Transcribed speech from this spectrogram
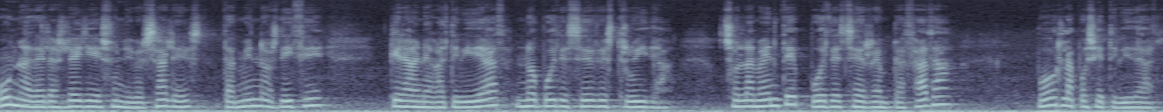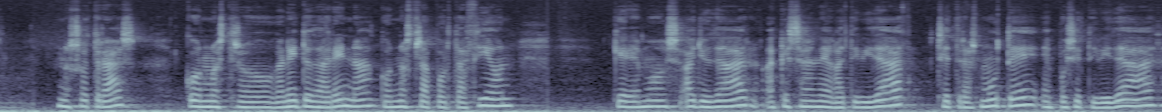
Una de las leyes universales también nos dice que la negatividad no puede ser destruida, solamente puede ser reemplazada por la positividad. Nosotras con nuestro granito de arena, con nuestra aportación, queremos ayudar a que esa negatividad se transmute en positividad,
